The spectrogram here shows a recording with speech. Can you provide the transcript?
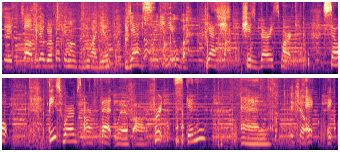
So our videographer came up with a new idea. Yes. Not really new, but Yes, she's very smart. So these worms are fed with uh, fruit skin and eggshell. egg, egg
